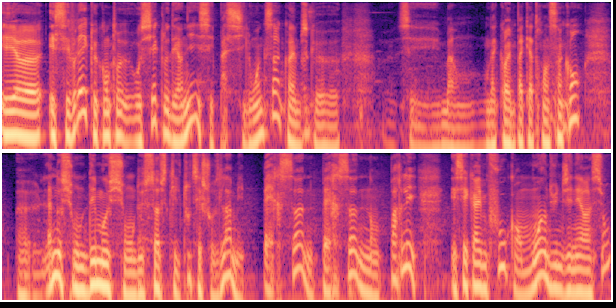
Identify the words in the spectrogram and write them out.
Et, euh, et c'est vrai que quand au siècle dernier, c'est pas si loin que ça quand même, parce que euh, c'est, ben, on n'a quand même pas 85 ans. Euh, la notion d'émotion, de soft skill, toutes ces choses-là, mais personne, personne n'en parlait. Et c'est quand même fou qu'en moins d'une génération,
